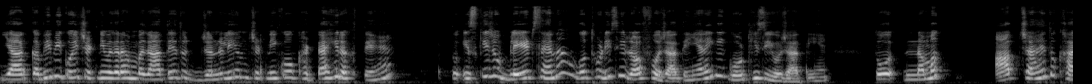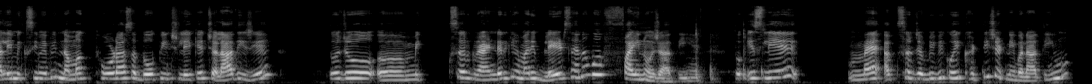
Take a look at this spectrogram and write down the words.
या कभी भी कोई चटनी वगैरह हम बनाते हैं तो जनरली हम चटनी को खट्टा ही रखते हैं। तो इसकी जो ब्लेड्स है ना, वो थोड़ी सी रफ हो जाती हैं, यानी कि गोठी सी हो जाती हैं। तो नमक आप चाहें तो खाली मिक्सी में भी नमक थोड़ा सा दो पिंच लेके चला दीजिए तो जो मिक्सर ग्राइंडर की हमारी ब्लेड्स है ना, वो फाइन हो जाती हैं। तो इसलिए मैं अक्सर जब भी कोई खट्टी चटनी बनाती हूँ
